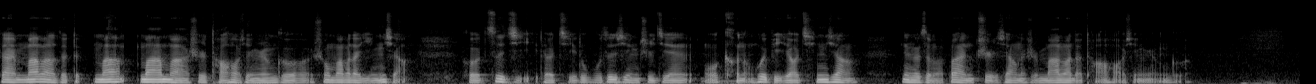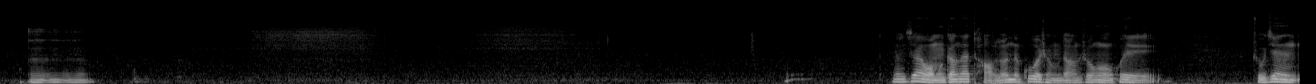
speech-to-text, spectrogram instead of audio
在妈妈的妈妈妈是讨好型人格，受妈妈的影响和自己的极度不自信之间，我可能会比较倾向。那个怎么办？指向的是妈妈的讨好型人格。嗯嗯嗯。因为在我们刚才讨论的过程当中，我会逐渐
